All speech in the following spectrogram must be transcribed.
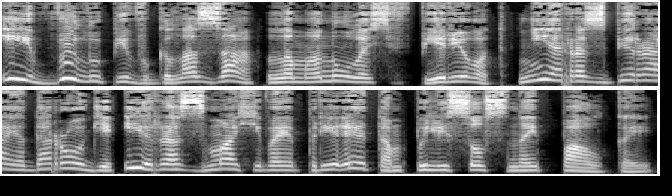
и, вылупив глаза, ломанулась вперед, не разбирая дороги и размахивая при этом пылесосной палкой.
